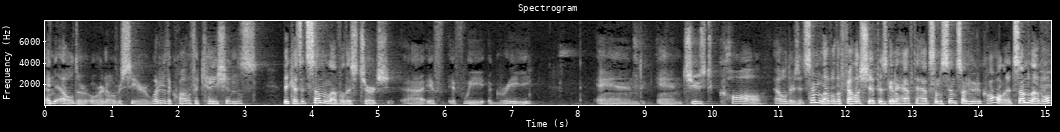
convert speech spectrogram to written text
an elder or an overseer? What are the qualifications? Because at some level, this church, uh, if, if we agree, and and choose to call elders at some level the fellowship is going to have to have some sense on who to call and at some level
